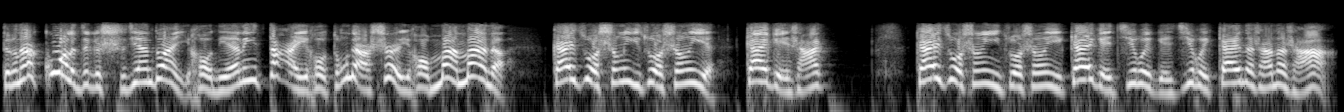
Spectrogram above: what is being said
等他过了这个时间段以后，年龄大以后，懂点事儿以后，慢慢的该做生意做生意，该给啥该做生意做生意，该给机会给机会，该那啥那啥，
